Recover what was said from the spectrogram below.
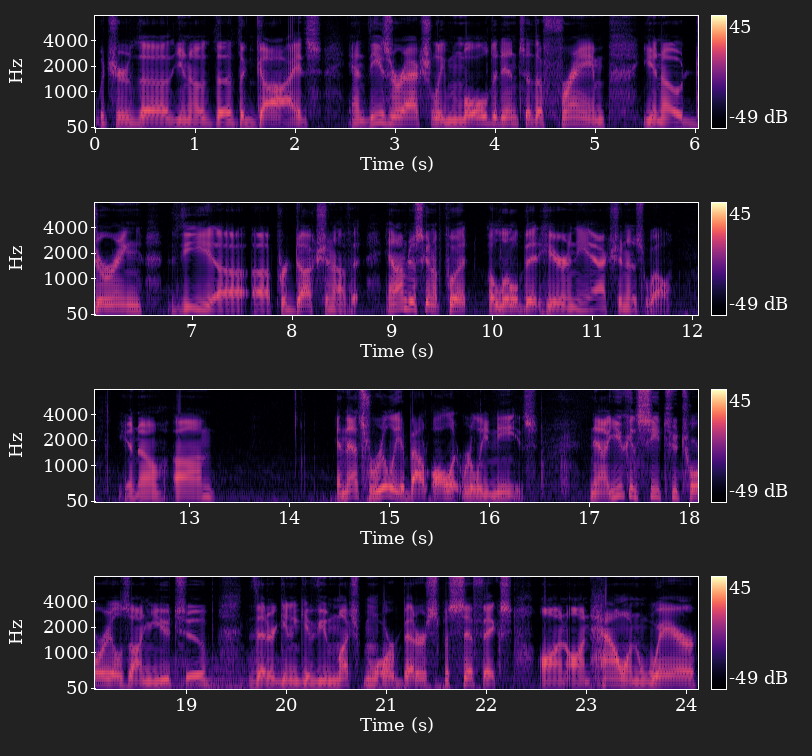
which are the, you know, the, the guides. And these are actually molded into the frame, you know, during the uh, uh, production of it. And I'm just going to put a little bit here in the action as well, you know. Um, and that's really about all it really needs. Now you can see tutorials on YouTube that are going to give you much more better specifics on, on how and where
